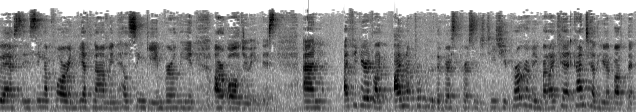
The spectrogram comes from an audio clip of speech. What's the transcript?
US, in Singapore, in Vietnam, in Helsinki, in Berlin are all doing this. And I figured like I'm not probably the best person to teach you programming, but I can, can tell you about the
